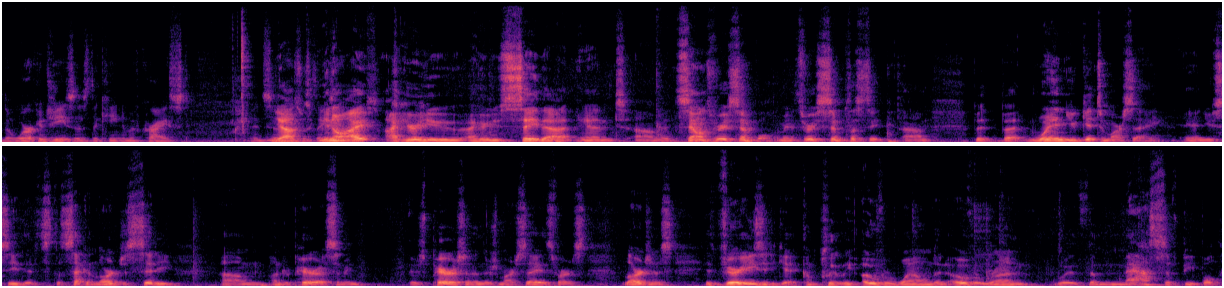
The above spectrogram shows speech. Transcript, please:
the work of Jesus, the kingdom of Christ. And so yeah, those are things you know, I. I hear you. I hear you say that, and um, it sounds very simple. I mean, it's very simplistic. Um, but but when you get to Marseille and you see that it's the second largest city um, under Paris, I mean, there's Paris and then there's Marseille as far as largeness. It's very easy to get completely overwhelmed and overrun with the mass of people.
